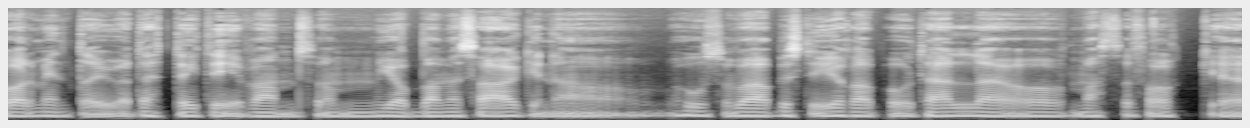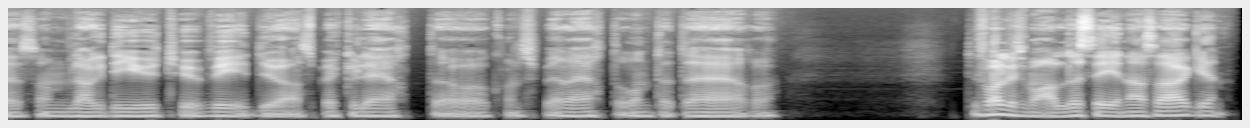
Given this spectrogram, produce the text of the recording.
både med intervju av detektivene som jobba med saken, og hun som var bestyrer på hotellet, og masse folk eh, som lagde YouTube-videoer, spekulerte og konspirerte rundt dette her, og du får liksom alle sidene av saken.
